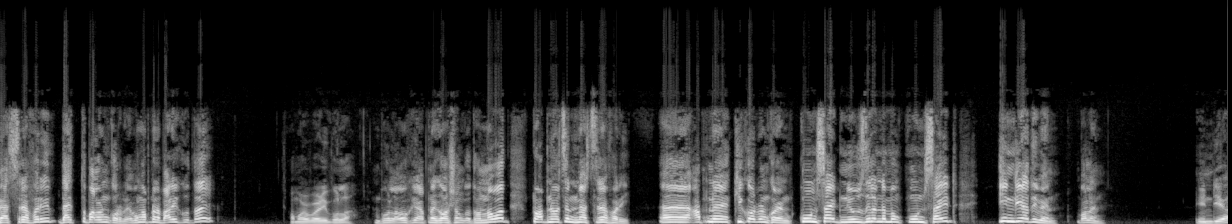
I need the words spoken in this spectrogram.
ম্যাচ রেফারির দায়িত্ব পালন করবে এবং আপনার বাড়ি কোথায়? আমার বাড়ি ভোলা। বলা ওকে আপনাকে অসংখ্য ধন্যবাদ। তো আপনি হচ্ছেন ম্যাচ রেফারি আপনি কি করবেন করেন? কোন সাইড নিউজিল্যান্ড এবং কোন সাইড ইন্ডিয়া দিবেন? বলেন। India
